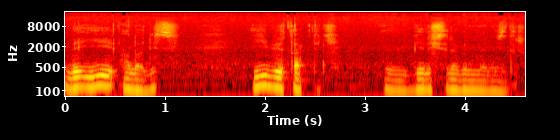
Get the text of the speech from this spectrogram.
ve iyi analiz, iyi bir taktik e, geliştirebilmenizdir.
